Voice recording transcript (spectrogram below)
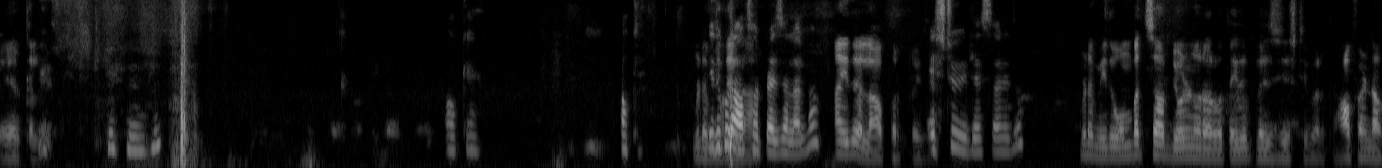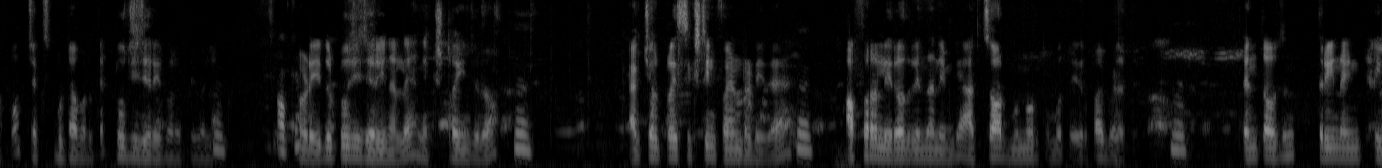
ಹ್ಮ್ ರೇರ್ ಕಲರ್ ಓಕೆ ಓಕೆ ಇದು ಕೂಡ ಆಫರ್ ಪ್ರೈಸ್ ಅಲ್ಲ ಹಾ ಇದು ಅಲ್ಲ ಆಫರ್ ಪ್ರೈಸ್ ಎಷ್ಟು ಇದೆ ಸರ್ ಇದು? ಮೇಡಮ್ ಇದು ಒಂಬತ್ತು ಸಾವಿರದ ಏಳ್ನೂರ ಅರವತ್ತೈದು ಪ್ಲಸ್ ಜಿ ಎಸ್ ಟಿ ಬರುತ್ತೆ. ಹಾಫ್ ಆ್ಯಂಡ್ ಹಾಫ್ ಚೆಕ್ಸ್ ಬುಟ್ಟ ಬರುತ್ತೆ. ಟೂ ಜಿ ಜರಿ ಬರುತ್ತೆ ಇವೆಲ್ಲ. ಓಕೆ ನೋಡಿ ಇದು ಟೂ ಜಿ ನಲ್ಲೇ ನೆಕ್ಸ್ಟ್ ರೇಂಜ್ ಇದು. ಹ್ಮ್. Actual price sixteen five hundred ಇದೆ. ಹ್ಮ್. ಆಫರ್ ಅಲ್ಲಿ ಇರೋದ್ರಿಂದ ನಿಮಗೆ ಹತ್ತು ಸಾವಿರದ ಮುನ್ನೂರ ತೊಂಬತ್ತೈದು ರೂಪಾಯಿ ಬೀಳುತ್ತೆ. ಹ್ಮ್. Ten thousand three ninety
